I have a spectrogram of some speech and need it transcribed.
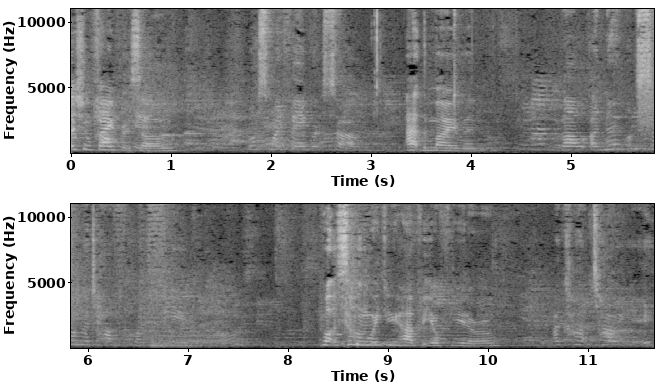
What's your favourite song What's my favourite song? at the moment? Well, I know what song I'd have for my funeral. What song would you have at your funeral? I can't tell you.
